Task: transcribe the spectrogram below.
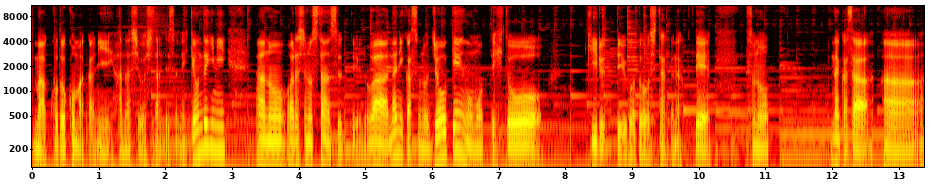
まあ、事細かに話をしたんですよね。基本的にあの私のスタンスっていうのは何かその条件を持って人を切るっていうことをしたくなくてそのなんかさあ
